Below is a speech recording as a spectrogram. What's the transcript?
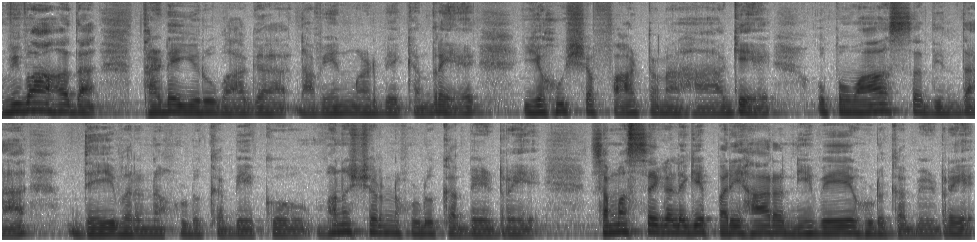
ವಿವಾಹದ ತಡೆ ಇರುವಾಗ ನಾವೇನು ಮಾಡಬೇಕಂದ್ರೆ ಯಹುಶ ಫಾಟನ ಹಾಗೆ ಉಪವಾಸದಿಂದ ದೇವರನ್ನು ಹುಡುಕಬೇಕು, ಮನುಷ್ಯರನ್ನು ಹುಡುಕಬೇಡ್ರಿ. ಸಮಸ್ಯೆಗಳಿಗೆ ಪರಿಹಾರ ನೀವೇ ಹುಡುಕಬೇಡ್ರಿ.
